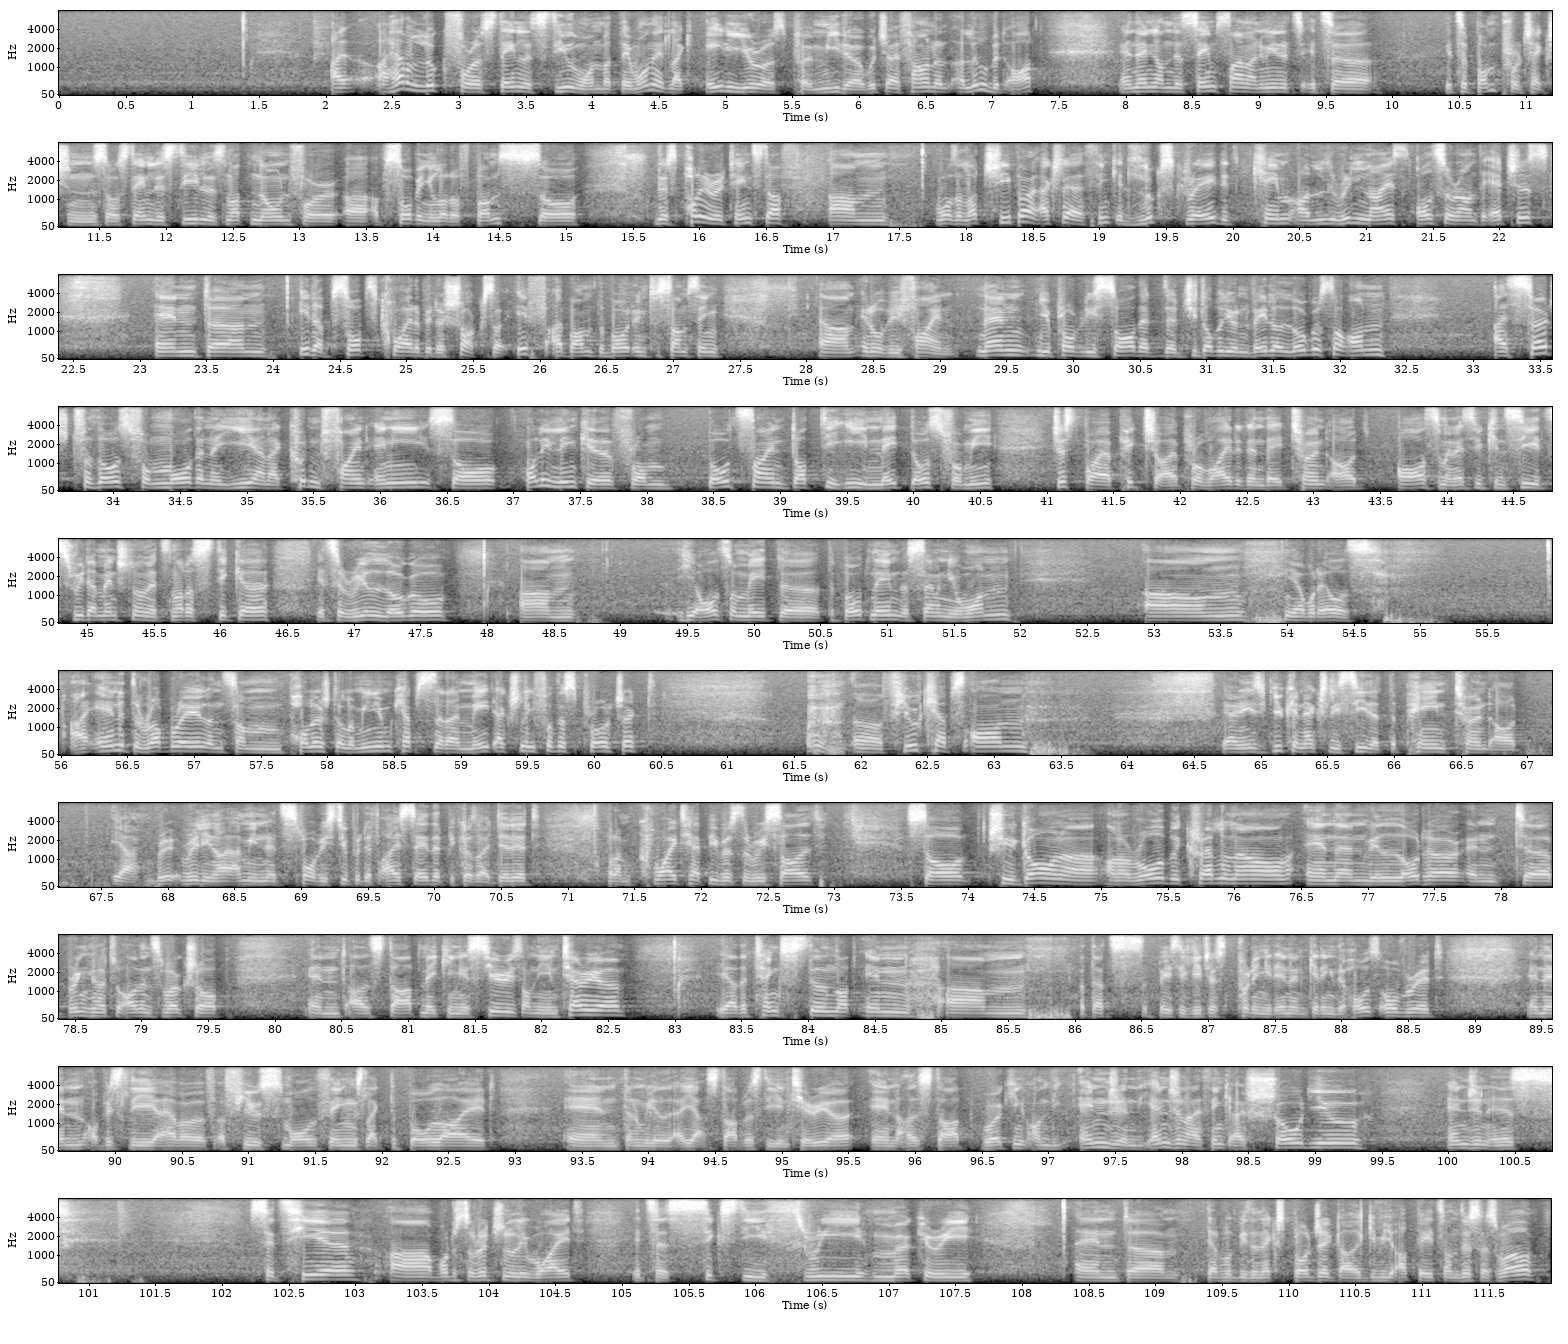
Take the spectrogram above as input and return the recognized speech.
I, I, had a look for a stainless steel one, but they wanted like 80 euros per meter, which I found a, a little bit odd. And then on the same time, I mean, it's it's a it's a bomb protection. So stainless steel is not known for uh, absorbing a lot of bombs. So this polyurethane stuff um, was a lot cheaper. Actually, I think it looks great. It came out really nice also around the edges. And um, it absorbs quite a bit of shock. So if I bump the boat into something, um, it will be fine. Then you probably saw that the GW and Whaler logos are on. I searched for those for more than a year and I couldn't find any. So Olli Linke from boatsign.de made those for me just by a picture I provided and they turned out awesome. And as you can see, it's three-dimensional. It's not a sticker. It's a real logo. Um, he also made the, the boat name, the 71. Um, yeah, what else? I ended the rub rail and some polished aluminium caps that I made actually for this project. uh, fuel caps on. Yeah, and you can actually see that the paint turned out yeah, re really nice. I mean, it's probably stupid if I say that because I did it, but I'm quite happy with the result. So she'll go on a, on a rollable cradle now, and then we'll load her and uh, bring her to Alvin's workshop, and I'll start making a series on the interior. Yeah, the tank's still not in, um, but that's basically just putting it in and getting the hose over it. And then obviously I have a, a few small things like the bow light and then we'll uh, yeah start with the interior and I'll start working on the engine. The engine I think I showed you. Engine is sits here. Uh, what is originally white? It's a 63 Mercury and um, that will be the next project. I'll give you updates on this as well.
